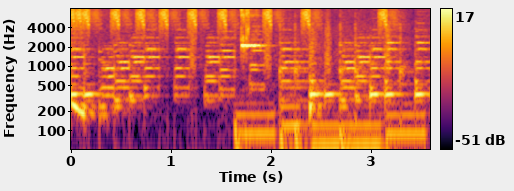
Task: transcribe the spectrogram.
Ha!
